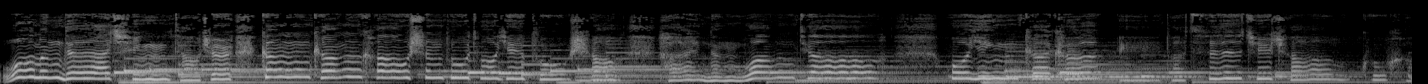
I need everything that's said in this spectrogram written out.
我们的爱情到这儿刚刚好，剩不多也不少，还能忘掉。我应该可以把自己照顾好。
